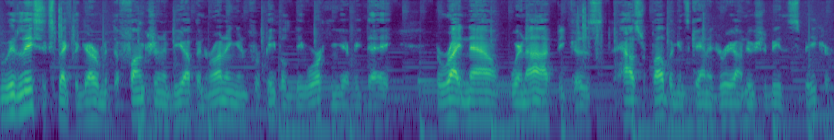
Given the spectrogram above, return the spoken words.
We at least expect the government to function and be up and running and for people to be working every day. But right now, we're not because House Republicans can't agree on who should be the Speaker.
